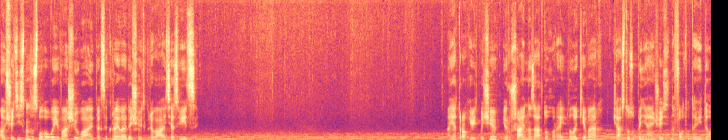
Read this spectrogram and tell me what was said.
А що дійсно заслуговує вашої уваги, так це краєвиди, що відкриваються звідси. А я трохи відпочив і рушаю назад до гори Великий Верх, часто зупиняючись на фото та відео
